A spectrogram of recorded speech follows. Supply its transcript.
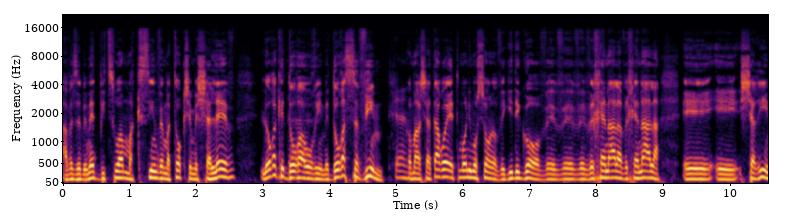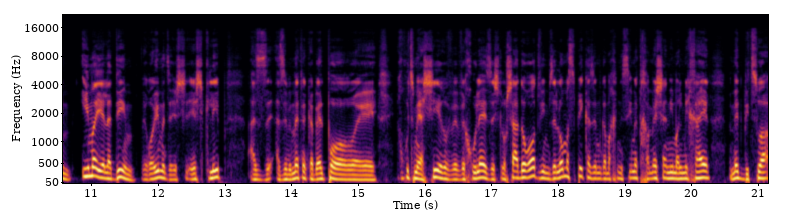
אבל זה באמת ביצוע מקסים ומתוק, שמשלב לא רק את דור ההורים, את דור הסבים. כן. כלומר, שאתה רואה את מוני מושונוב וגידי גו וכן הלאה וכן הלאה, אה, שרים עם הילדים, ורואים את זה, יש, יש קליפ, אז, אז זה באמת מקבל פה, אה, חוץ מהשיר ו- וכולי, זה שלושה דורות, ואם זה לא מספיק, אז הם גם מכניסים את חמש שנים על מיכאל, באמת ביצוע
